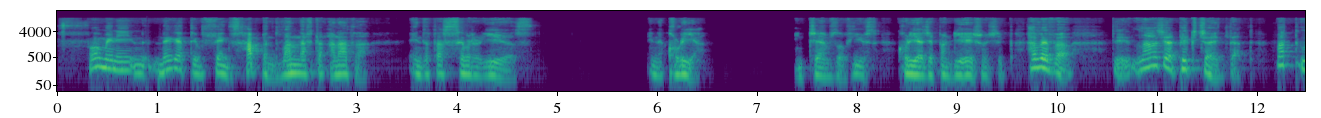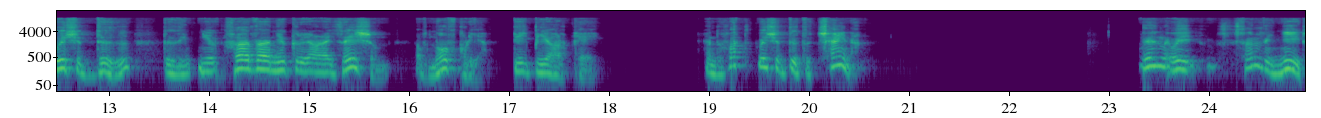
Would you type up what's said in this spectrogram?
So many negative things happened one after another in the past several years in Korea in terms of use Korea-Japan relationship. However, the larger picture is that what we should do to the new, further nuclearization of North Korea, DPRK, and what we should do to China. Then we certainly need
